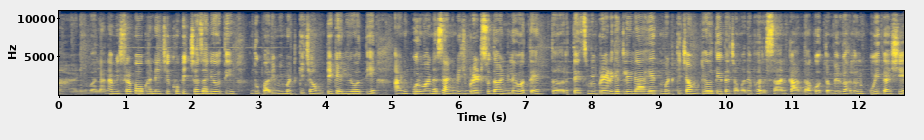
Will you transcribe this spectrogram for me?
आणि मला ना मिसळपाव खाण्याची खूप इच्छा झाली होती. दुपारी मी मटकीची आमटी केली होती आणि पूर्वानं सँडविच ब्रेडसुद्धा आणले होते. तर तेच मी ब्रेड घेतलेले आहेत. मटकीची आमटी होती. त्याच्यामध्ये फरसाण कांदा कोथिंबीर घालून कुईक अशी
